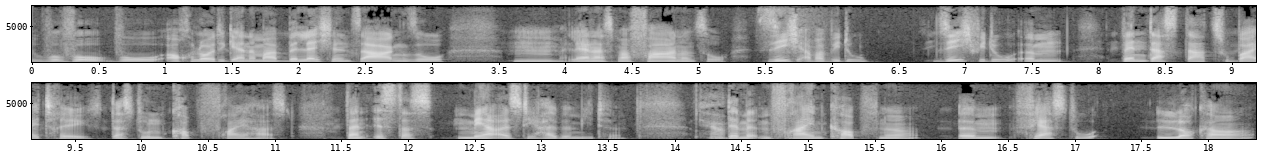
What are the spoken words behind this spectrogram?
wo, wo, wo auch Leute gerne mal belächelnd sagen, so, hm, lern erst mal fahren und so. Sehe ich aber wie du. Sehe ich wie du. Ähm, wenn das dazu beiträgt, dass du einen Kopf frei hast, dann ist das mehr als die halbe Miete. Ja. Denn mit einem freien Kopf, ne, ähm, fährst du locker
